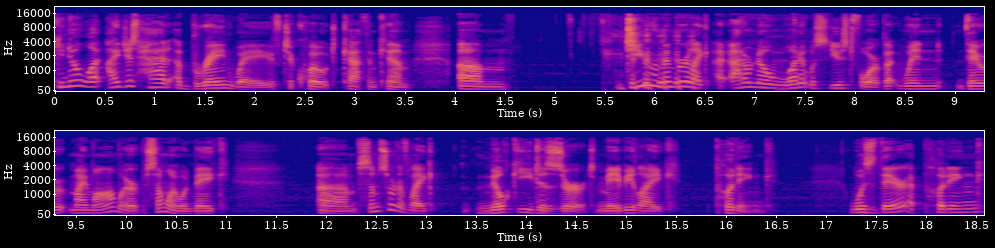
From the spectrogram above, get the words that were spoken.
You know what? I just had a brainwave to quote Kath and Kim. Um, do you remember? like, I, I don't know what it was used for, but when they were, my mom or someone would make um, some sort of like milky dessert, maybe like pudding. Was there a pudding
